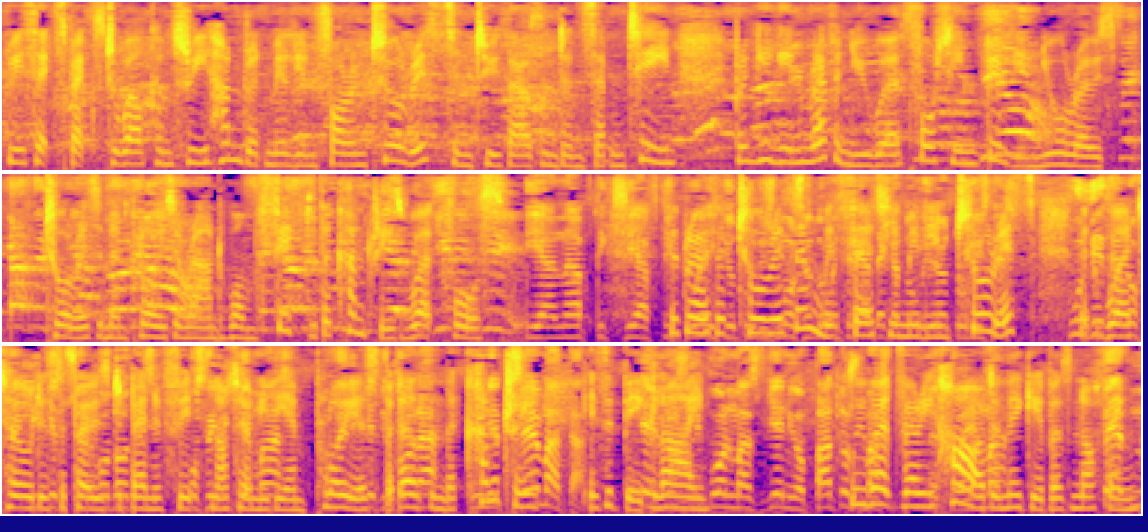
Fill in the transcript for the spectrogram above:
Greece expects to welcome 300 million foreign tourists in 2017, bringing in revenue worth 14 billion euros. Tourism employs around one-fifth of the country's workforce. The growth of tourism, with 30 million tourists, that we're told is supposed to benefit not only the employers but us and the country, is a big lie. We work very hard and they give us nothing.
